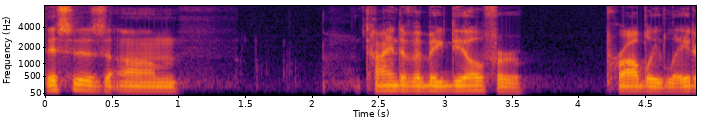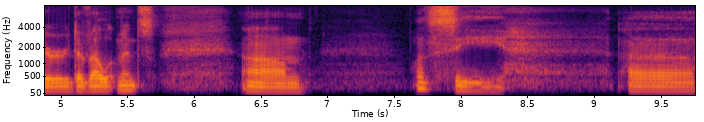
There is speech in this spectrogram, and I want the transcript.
This is um, kind of a big deal for probably later developments. Um, let's see. Uh,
